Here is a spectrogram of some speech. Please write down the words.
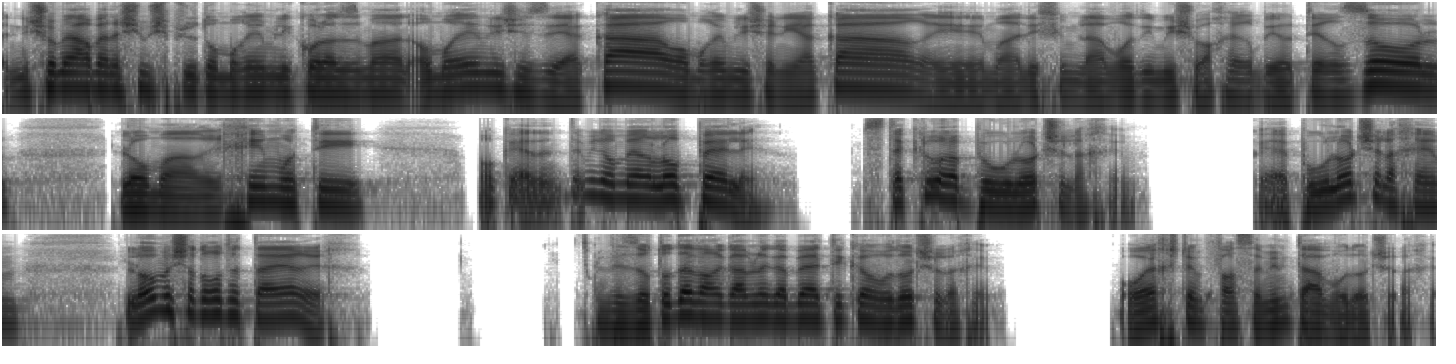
אני שומע הרבה אנשים שפשוט אומרים לי כל הזמן, אומרים לי שזה יקר, אומרים לי שאני יקר, אה, מעדיפים לעבוד עם מישהו אחר ביותר זול, לא מעריכים אותי. אוקיי, אז אני תמיד אומר, לא פלא. תסתכלו על הפעולות שלכם. אוקיי, הפעולות שלכם לא משדרות את הערך. וזה אותו דבר גם לגבי התיק העבודות שלכם, או איך שאתם מפרסמים את העבודות שלכם.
